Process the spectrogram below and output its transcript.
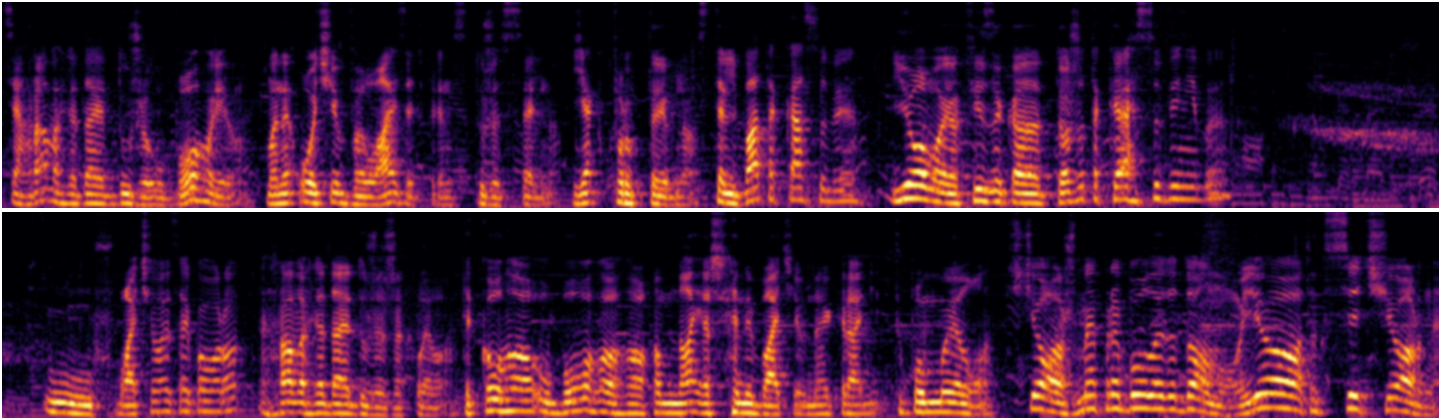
Ця гра виглядає дуже убогою. Мене очі вилазять прям дуже сильно. Як противно. Стрільба така собі. Йо-моє, фізика теж така собі ніби. Уф, бачили цей поворот? Гра виглядає дуже жахливо. Такого убогого гомна я ще не бачив на екрані. Тупо мило. Що ж, ми прибули додому. Йо, тут все чорне.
